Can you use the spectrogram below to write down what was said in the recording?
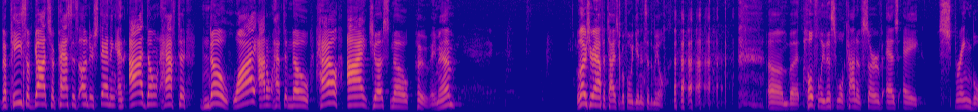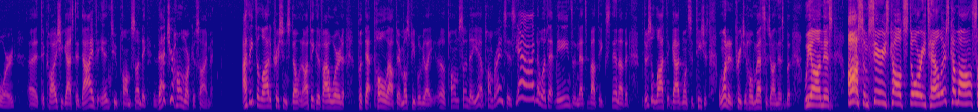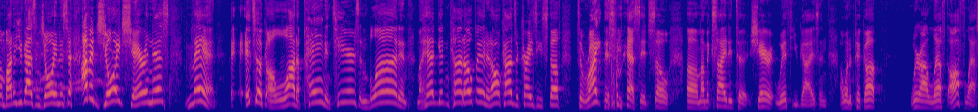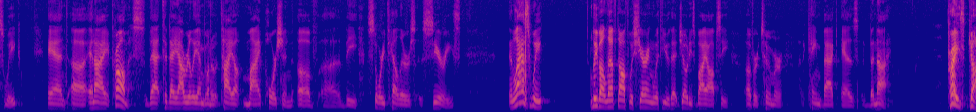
The peace of God surpasses understanding, and I don't have to know why, I don't have to know how, I just know who. Amen? Well, there's your appetizer before we get into the meal. Um, but hopefully, this will kind of serve as a springboard uh, to cause you guys to dive into Palm Sunday. That's your homework assignment. I think a lot of Christians don't know. I think if I were to put that poll out there, most people would be like, oh, Palm Sunday, yeah, Palm branches, yeah, I know what that means, and that's about the extent of it. But there's a lot that God wants to teach us. I wanted to preach a whole message on this, but we on this awesome series called Storytellers. Come on, somebody, you guys enjoying this? I've enjoyed sharing this. Man, it took a lot of pain and tears and blood and my head getting cut open and all kinds of crazy stuff to write this message. So um, I'm excited to share it with you guys. And I want to pick up where I left off last week. And, uh, and I promise that today I really am going to tie up my portion of uh, the Storytellers series. And last week, I believe I left off with sharing with you that Jody's biopsy of her tumor came back as benign. Praise God.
